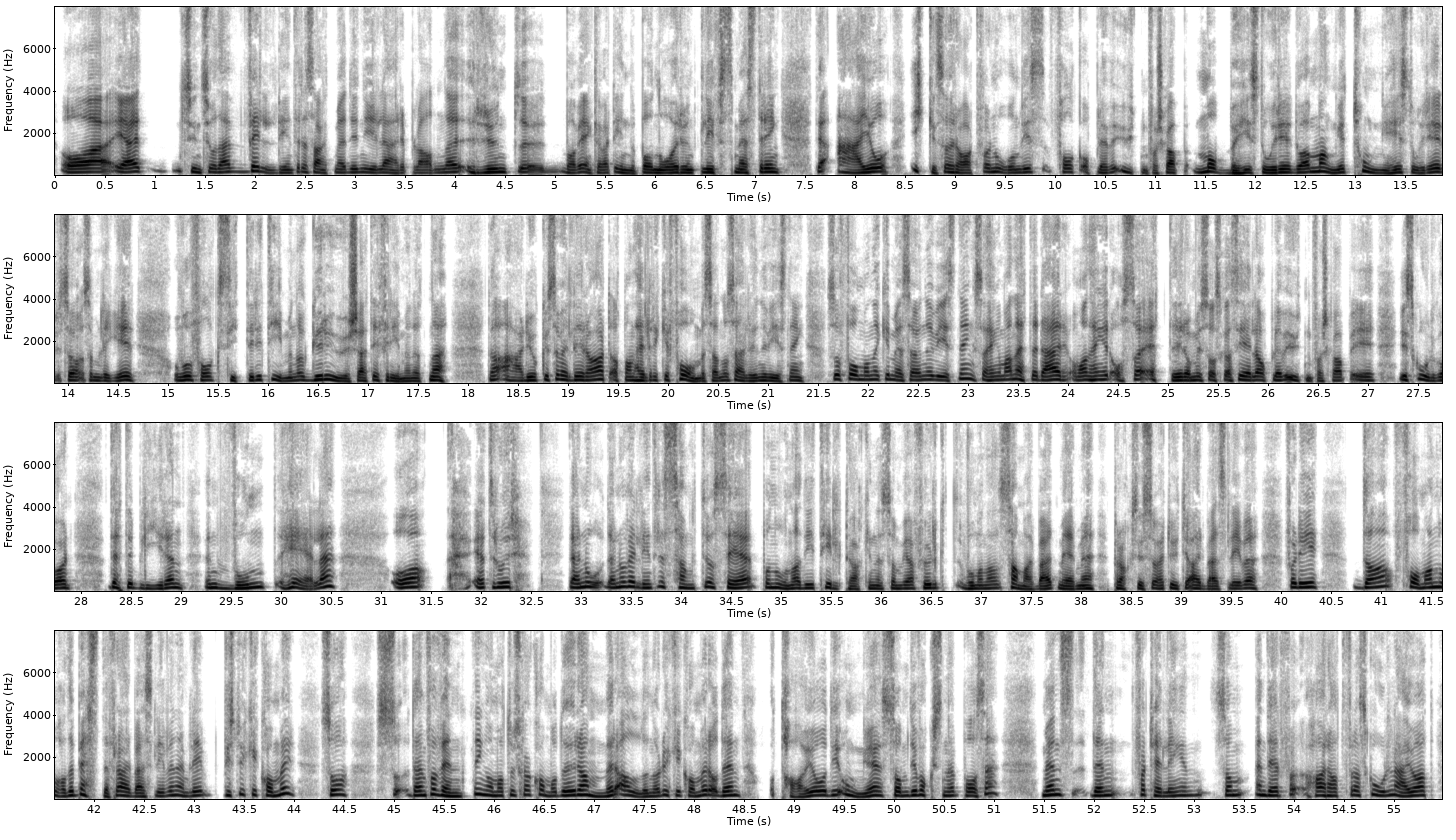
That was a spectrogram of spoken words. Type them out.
Og jeg syns jo det er veldig interessant med de nye læreplanene rundt eh, hva vi egentlig har vært inne på nå, rundt livsmestring. Det er jo ikke så rart for noen hvis folk opplever utenforskap, mobbehistorier. Du har mange tunge historier som, som ligger, og hvor folk sitter i timen og gruer seg til friminuttene. Da er det jo ikke så veldig rart at man heller ikke får med seg noe særlig undervisning. Så får man ikke med seg undervisning, så henger man etter der. Og man henger også etter, om vi så skal si, eller opplever utenforskap i, i skolegården. Dette blir en, en vondt hele. Og jeg tror det er, noe, det er noe veldig interessant i å se på noen av de tiltakene som vi har fulgt, hvor man har samarbeidet mer med praksis og vært ute i arbeidslivet. Fordi da får man noe av det beste fra arbeidslivet, nemlig hvis du ikke kommer, så, så det er en forventning om at du skal komme, og du rammer alle når du ikke kommer, og den tar jo de unge som de voksne på seg. Mens den fortellingen som en del har hatt fra skolen, er jo at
